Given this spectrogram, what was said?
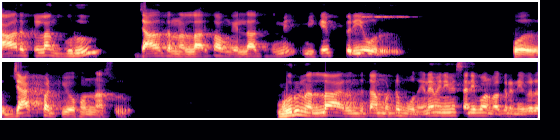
யாருக்கெல்லாம் குரு ஜாதகத்துல நல்லா இருக்கோ அவங்க எல்லாத்துக்குமே மிகப்பெரிய ஒரு ஒரு ஜாக்பட் யோகம்னு நான் சொல்லுவேன். குரு நல்லா இருந்துட்டா மட்டும் போதும். ஏன்னா இனிமே சனிபான் வக்ர நிவர்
